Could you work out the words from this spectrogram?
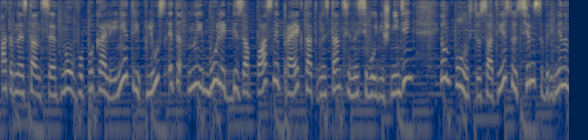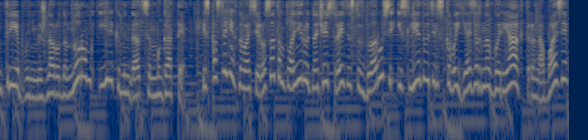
атомная станция нового поколения 3+, это наиболее безопасный проект атомной станции на сегодняшний день, и он полностью соответствует всем современным требованиям, международным нормам и рекомендациям МАГАТЭ. Из последних новостей Росатом планирует начать строительство в Беларуси исследовать исследовательского ядерного реактора на базе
